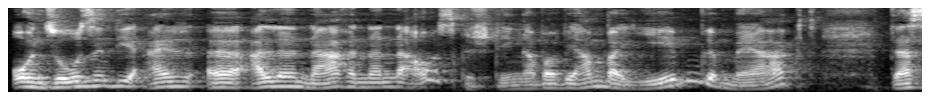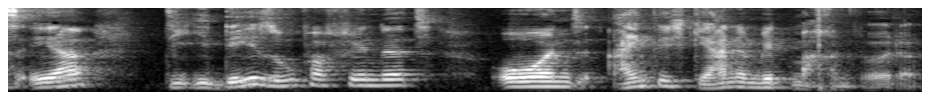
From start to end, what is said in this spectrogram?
Und so sind die äh, alle nacheinander ausgestiegen. Aber wir haben bei jedem gemerkt, dass er die Idee super findet und eigentlich gerne mitmachen würde.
